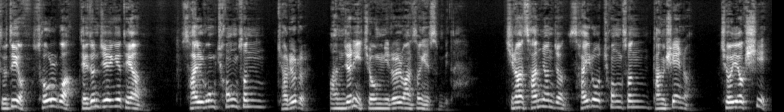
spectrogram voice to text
드디어 서울과 대전 지역에 대한 4.10 총선 자료를 완전히 정리를 완성했습니다. 지난 4년 전 4.15 총선 당시에는 저 역시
